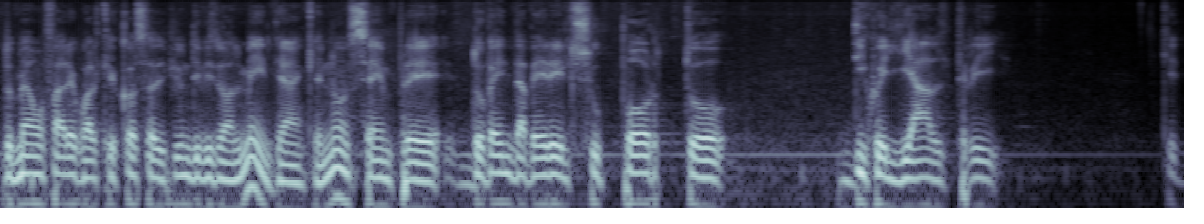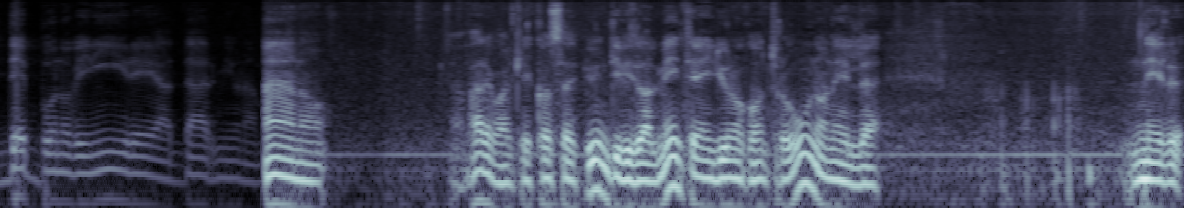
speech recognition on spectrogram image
dobbiamo fare qualche cosa di più individualmente anche, non sempre dovendo avere il supporto di quegli altri che debbono venire a darmi una mano, a fare qualche cosa di più individualmente negli uno contro uno, nel, nel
